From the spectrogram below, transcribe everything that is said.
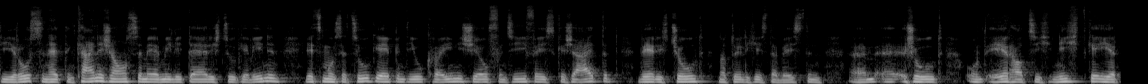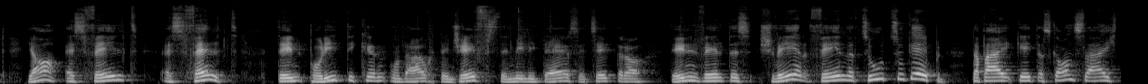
die Russen hätten keine Chance mehr militärisch zu gewinnen. Jetzt muss er zugeben, die ukrainische Offensive ist gescheitert. Wer ist schuld? Natürlich ist der Westen ähm, äh, schuld und er hat sich nicht geirrt. Ja, es fehlt, es fällt den Politikern und auch den Chefs, den Militärs etc., denen fehlt es schwer, Fehler zuzugeben. Dabei geht das ganz leicht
